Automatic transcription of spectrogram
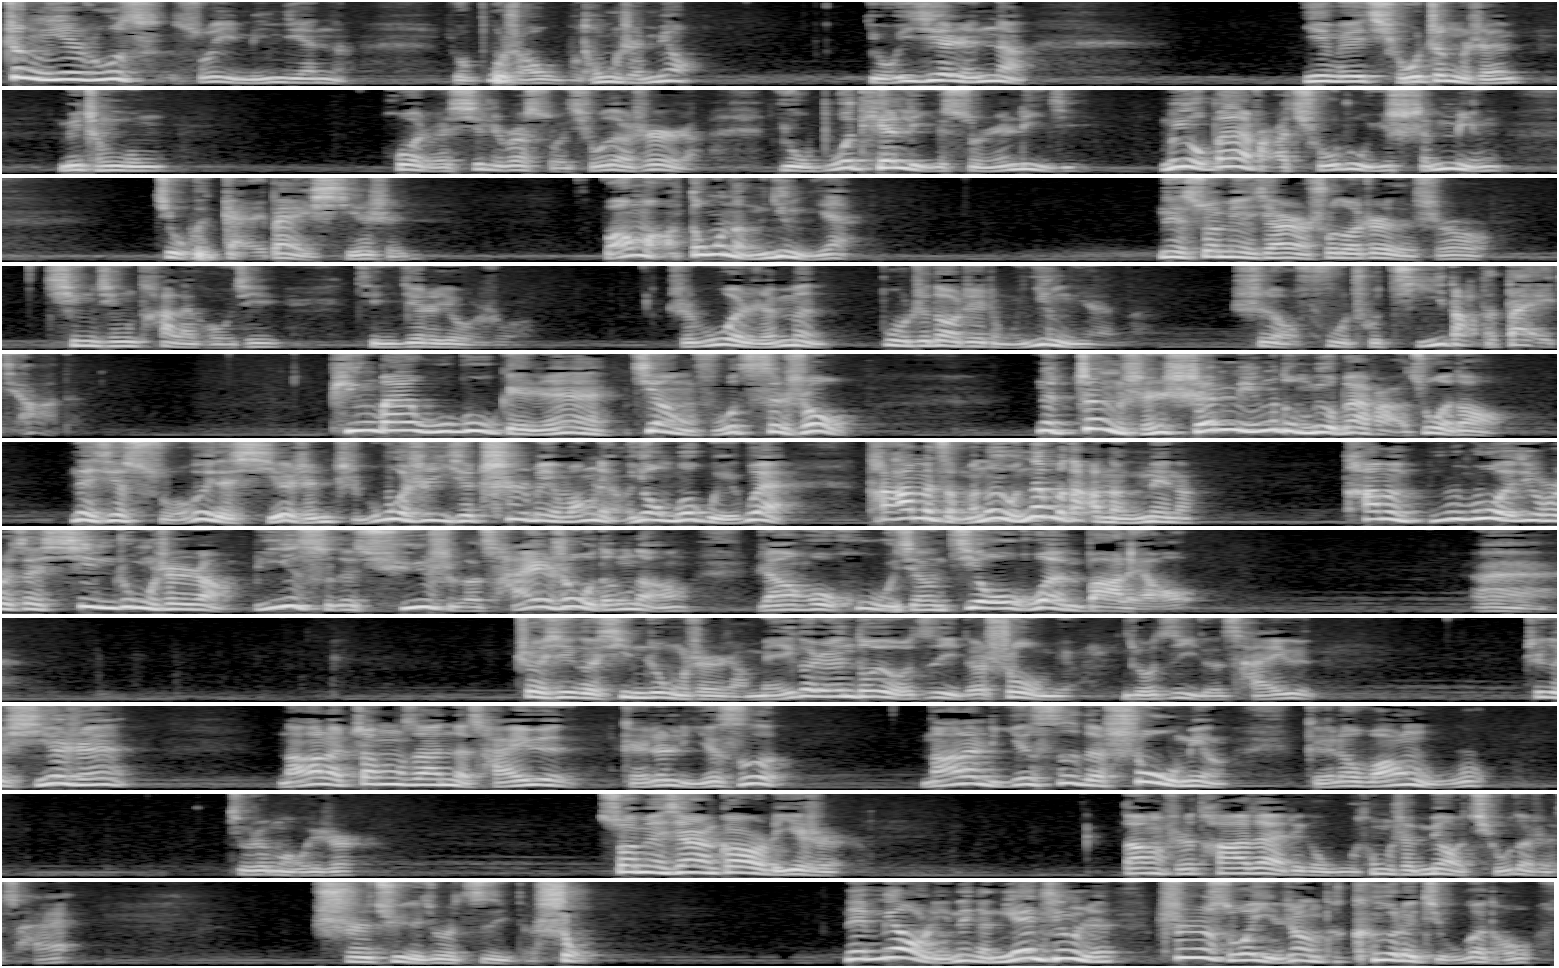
正因如此，所以民间呢有不少五通神庙。有一些人呢，因为求正神没成功，或者心里边所求的事儿啊有驳天理、损人利己，没有办法求助于神明，就会改拜邪神，往往都能应验。那算命先生说到这儿的时候，轻轻叹了口气，紧接着又说：“只不过人们不知道，这种应验呢，是要付出极大的代价的。”平白无故给人降福赐寿，那正神神明都没有办法做到。那些所谓的邪神，只不过是一些魑魅魍魉、妖魔鬼怪，他们怎么能有那么大能耐呢？他们不过就是在信众身上彼此的取舍财寿等等，然后互相交换罢了。哎，这些个信众身上，每个人都有自己的寿命，有自己的财运。这个邪神拿了张三的财运，给了李四，拿了李四的寿命给了王五，就这么回事算命先生告诉李婶，当时他在这个五通神庙求的是财，失去的就是自己的寿。那庙里那个年轻人之所以让他磕了九个头，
